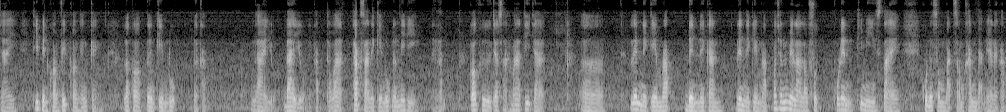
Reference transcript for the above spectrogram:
ใจที่เป็นความฟิตความแข็งแกร่ง แล้วก็เติมเกมลุกนะครับ ได้อยู่ได้อยู่นะครับ แต่ว่าทักษะในเกมลุกนั้นไม่ดีนะครับ ก็คือจะสามารถที่จะเเล่นในเกมรับเด่นในการเล่นในเกมรับ เพราะฉะนั้นเวลาเราฝึกผู้เล่นที่มีสไตล์คุณสมบัติสำคัญแบบนี้นะครับ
